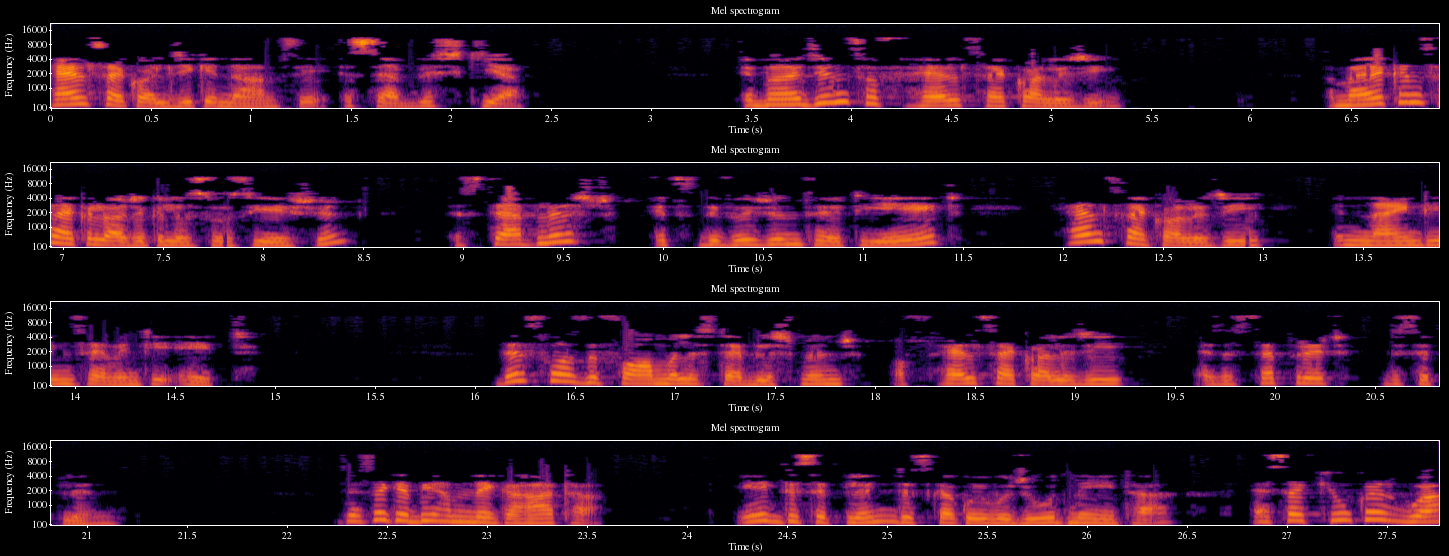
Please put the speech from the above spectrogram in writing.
ہیلتھ سائیکولوجی کے نام سے اسٹیبلش کیا emergence of health psychology 38 1978 as as a discipline جیسے کہ ابھی ہم نے کہا تھا ایک ڈسپلن جس کا کوئی وجود نہیں تھا ایسا کیوں کر ہوا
